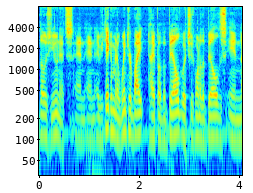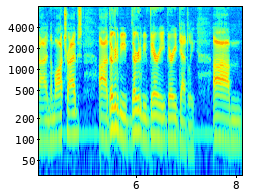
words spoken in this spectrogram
those units, and, and if you take them in a Winterbite type of a build, which is one of the builds in, uh, in the Mawtribes, uh, they're going to be they're going to be very very deadly. Um,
